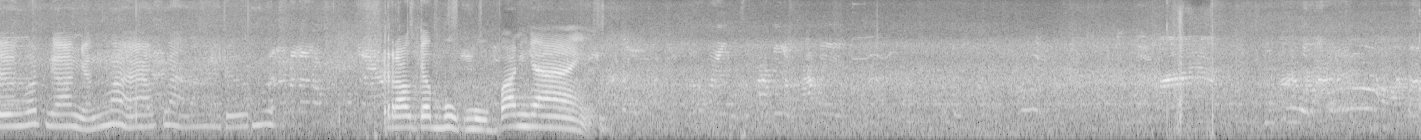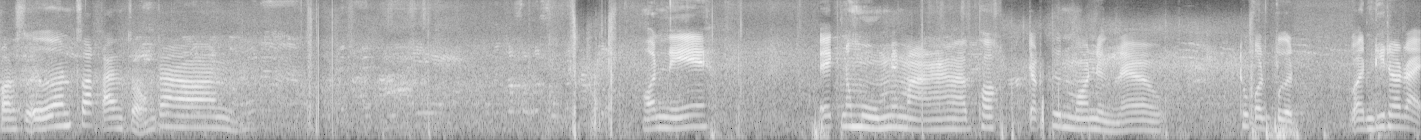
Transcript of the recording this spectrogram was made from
ธองดงามอย่างมากมายเธองดเราจะบุกหมู่บ้านใหญ่ขอซื้อสักอันสองกันวันนี้เอ็กน้ำมูไม่มานะครับเพราะจะขึ้นมหนึ่งแล้ว ทุกคนเปิดวันที่เท่าไหร่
